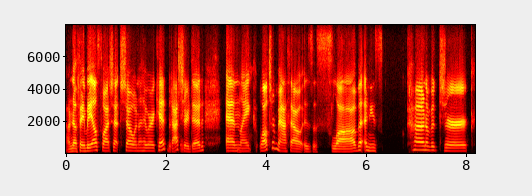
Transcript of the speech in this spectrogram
I don't know if anybody else watched that show when I were a kid, but I sure did. And like Walter Matthau is a slob and he's kind of a jerk,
